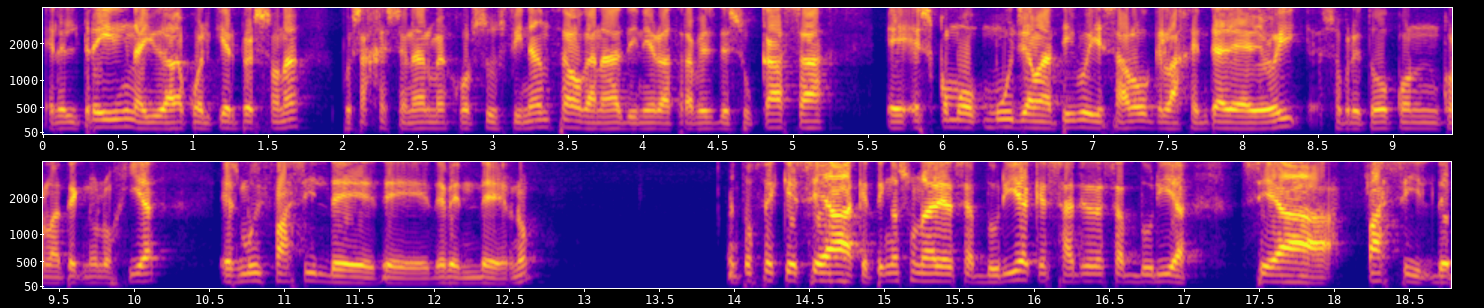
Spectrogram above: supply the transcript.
en el trading, ayudar a cualquier persona pues a gestionar mejor sus finanzas o ganar dinero a través de su casa, eh, es como muy llamativo y es algo que la gente a día de hoy, sobre todo con, con la tecnología, es muy fácil de, vender, ¿no? Entonces, que sea, que tengas un área de sabiduría, que esa área de sabiduría sea fácil de,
